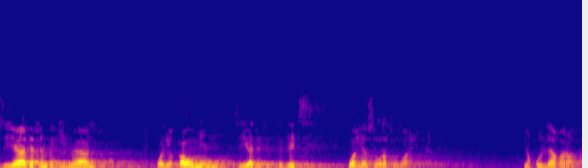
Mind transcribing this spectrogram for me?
زيادة في الإيمان ولقوم زيادة في الرجس وهي سورة واحدة. نقول لا غرابة.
